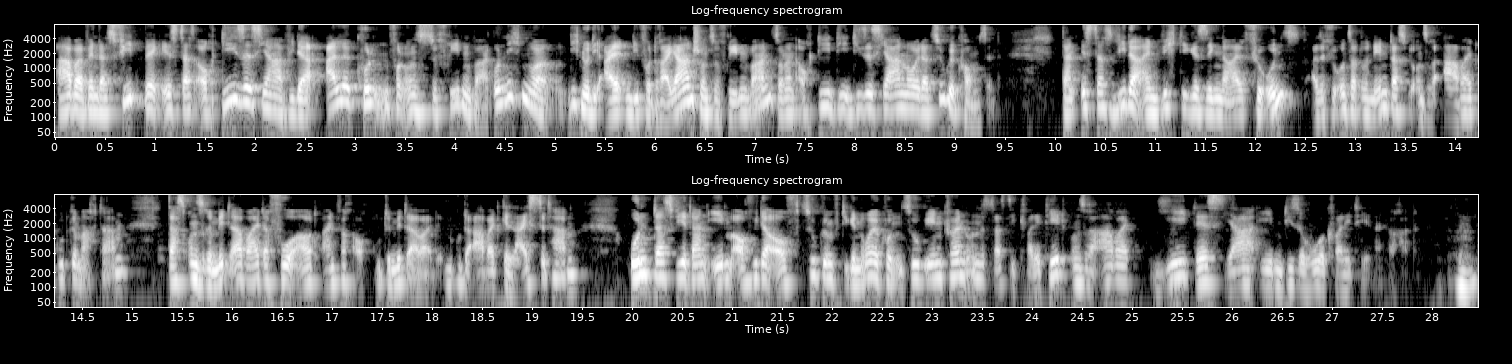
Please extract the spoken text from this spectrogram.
Aber wenn das Feedback ist, dass auch dieses Jahr wieder alle Kunden von uns zufrieden waren und nicht nur, nicht nur die Alten, die vor drei Jahren schon zufrieden waren, sondern auch die, die dieses Jahr neu dazugekommen sind, dann ist das wieder ein wichtiges Signal für uns, also für unser Unternehmen, dass wir unsere Arbeit gut gemacht haben, dass unsere Mitarbeiter vor Ort einfach auch gute, Mitarbeit, gute Arbeit geleistet haben und dass wir dann eben auch wieder auf zukünftige neue Kunden zugehen können und dass die Qualität unserer Arbeit jedes Jahr eben diese hohe Qualität einfach hat. Mhm.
